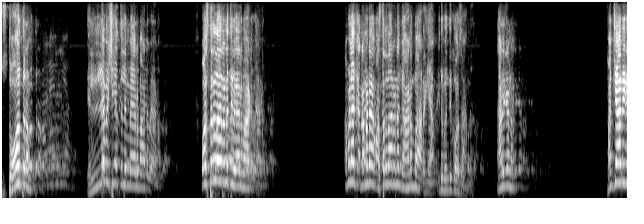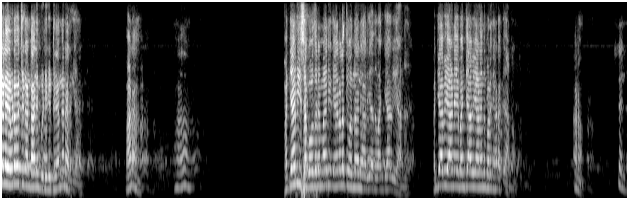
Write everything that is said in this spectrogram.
സ്തോത്രം. എല്ലാ വിഷയത്തിലും വേർപാട് വേണം. വസ്ത്രധാരണത്തിൽ വേർപാട് വേണം. നമ്മളെ നമ്മുടെ വസ്ത്രധാരണം കാണുമ്പോൾ അറിയാം ഇത് ബന്ധുക്കോസാണ്. അറിയണം. പഞ്ചാബികളെ എവിടെ വെച്ച് കണ്ടാലും പിടികിട്ടും എങ്ങനെ അറിയാം? പറ പഞ്ചാബി സഹോദരന്മാർ കേരളത്തിൽ വന്നാലേ അറിയാം പഞ്ചാബിയാണ്. പഞ്ചാബിയാണേ പഞ്ചാബിയാണെന്ന് പറഞ്ഞ് നടക്കുകയാണോ ആണോ? അല്ലല്ല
